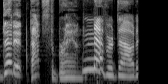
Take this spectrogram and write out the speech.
Did it. That's the brand. Never doubt it.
